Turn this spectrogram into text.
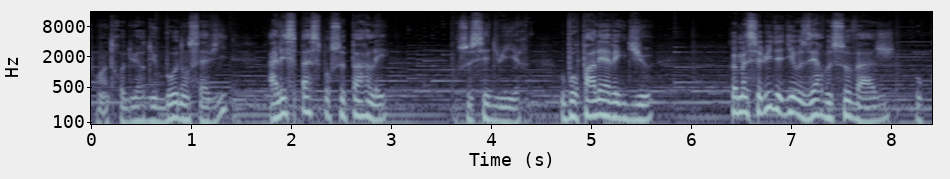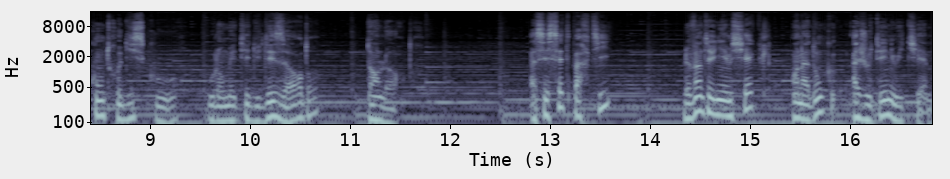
pour introduire du beau dans sa vie, à l'espace pour se parler, pour se séduire, ou pour parler avec Dieu, comme à celui dédié aux herbes sauvages, aux contre-discours, où l'on mettait du désordre dans l'ordre. À ces sept parties, le XXIe siècle en a donc ajouté une huitième.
